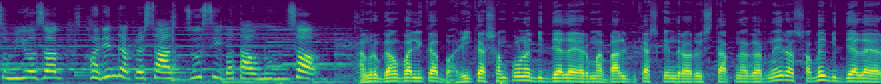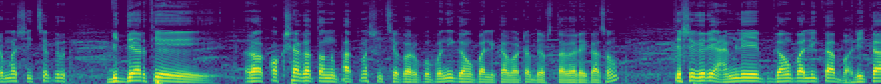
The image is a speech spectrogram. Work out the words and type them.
संयोजक हरेन्द्र प्रसाद जोशी बताउनुहुन्छ। हाम्रो गाउँपालिका भरिका सम्पूर्ण विद्यालयहरूमा बाल विकास केन्द्रहरू स्थापना गर्ने र सबै विद्यालयहरूमा शिक्षक विद्यार्थी र कक्षागत अनुपातमा शिक्षकहरूको पनि गाउँपालिकाबाट व्यवस्था गरेका छौँ। त्यसै गरी हामीले गाउँपालिकाभरिका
